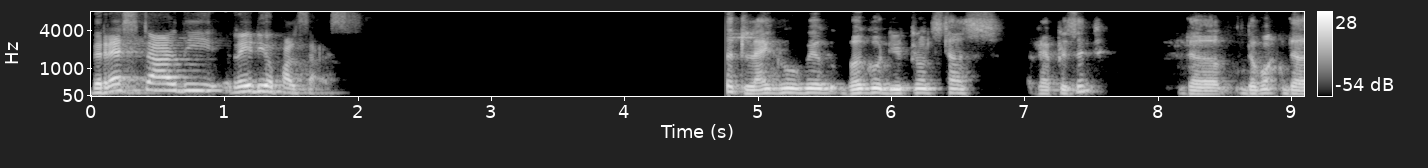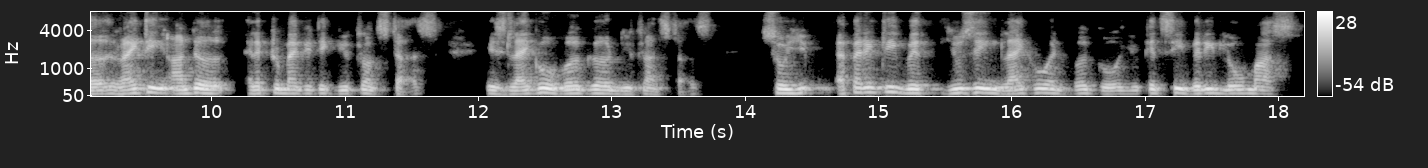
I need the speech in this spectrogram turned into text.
The rest are the radio pulsars. That LIGO, Virgo neutron stars represent? The, the, the writing under electromagnetic neutron stars is LIGO Virgo neutron stars. So you, apparently with using LIGO and Virgo, you can see very low mass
